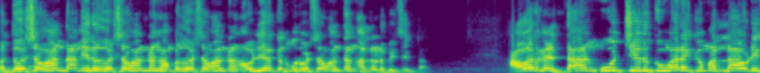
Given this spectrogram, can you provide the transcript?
பத்து வருஷம் வாழ்ந்தாங்க இருபது வருஷம் வாழ்ந்தாங்க ஐம்பது வருஷம் வாழ்ந்தாங்க அவுளியாக்கள் நூறு வருஷம் வாழ்ந்தாங்க அல்லாட பேசிட்டாங்க அவர்கள் தான் மூச்சு இருக்கும் வரைக்கும் அல்லாவுடைய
